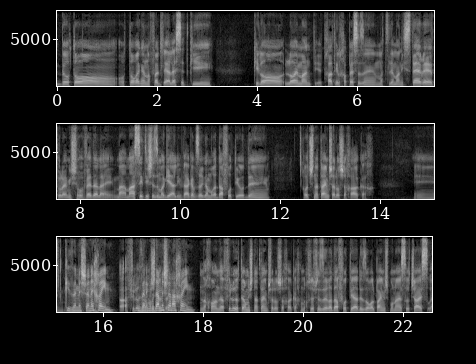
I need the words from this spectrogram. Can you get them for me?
ובאותו אותו רגע נופלת לי הלסת כי, כי לא, לא האמנתי. התחלתי לחפש איזה מצלמה נסתרת, אולי מישהו עובד עליי, מה, מה עשיתי שזה מגיע לי? ואגב, זה גם רדף אותי עוד, אה, עוד שנתיים, שלוש אחר כך. אה, כי זה משנה חיים. אפילו זה נקודה משנתיים- משנה חיים. נכון, זה אפילו יותר משנתיים, שלוש אחר כך. אני חושב שזה רדף אותי עד אזור 2018-2019,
